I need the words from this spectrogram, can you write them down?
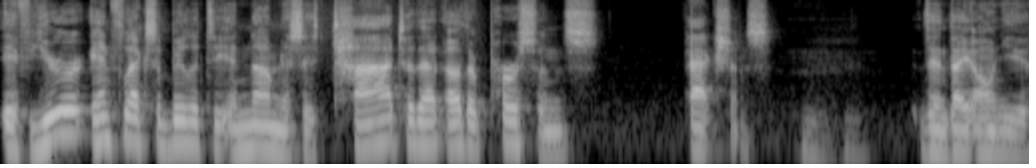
if your inflexibility and numbness is tied to that other person's actions, then they own you.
